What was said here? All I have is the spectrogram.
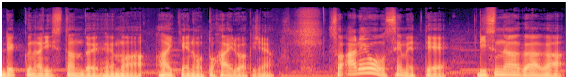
レックなりスタンド FM は背景の音入るわけじゃん。そうあれをせめてリスナー側が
